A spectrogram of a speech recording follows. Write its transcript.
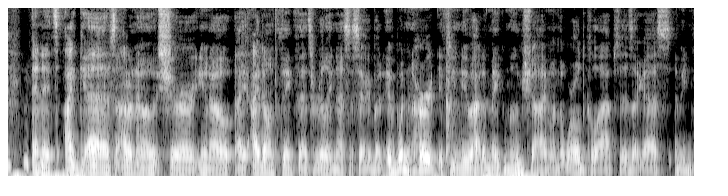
and it's, I guess, I don't know, sure, you know, I, I don't think that's really necessary, but it wouldn't hurt if you knew how to make moonshine when the world collapses. I guess. I mean,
